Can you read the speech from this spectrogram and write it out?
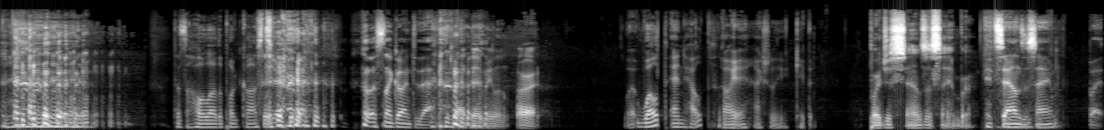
That's a whole other podcast. Let's not go into that. Goddamn Elon. All right, Wealth and health. Oh yeah, actually keep it. bro. It just sounds the same, bro. It sounds the same, but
